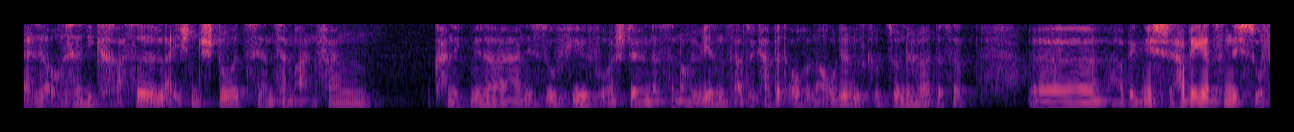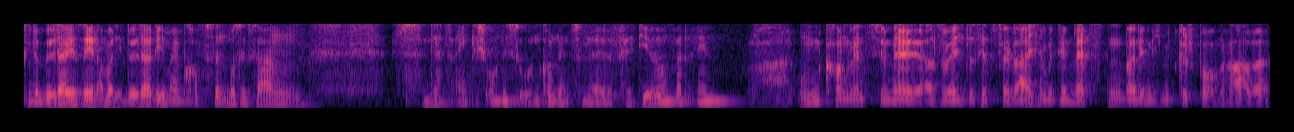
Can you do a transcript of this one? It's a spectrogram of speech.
also außer die krasse Leichensturz ganz am Anfang, kann ich mir da nicht so viel vorstellen, dass da noch gewesen ist. Also ich habe es auch in der Audiodeskription gehört, deshalb äh, habe ich, hab ich jetzt nicht so viele Bilder gesehen, aber die Bilder, die in meinem Kopf sind, muss ich sagen, sind jetzt eigentlich auch nicht so unkonventionell. Fällt dir irgendwas ein? Ah, Unkonventionell. Also wenn ich das jetzt vergleiche mit dem letzten, bei dem ich mitgesprochen habe,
